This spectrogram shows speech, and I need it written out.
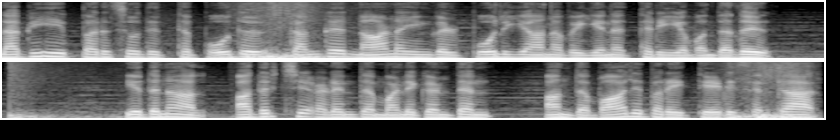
நகையை பரிசோதித்த போது தங்க நாணயங்கள் போலியானவை என தெரிய வந்தது. இதனால் அதிர்ச்சி அடைந்த மணிகண்டன் அந்த வாலிபரை தேடி சென்றார்.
